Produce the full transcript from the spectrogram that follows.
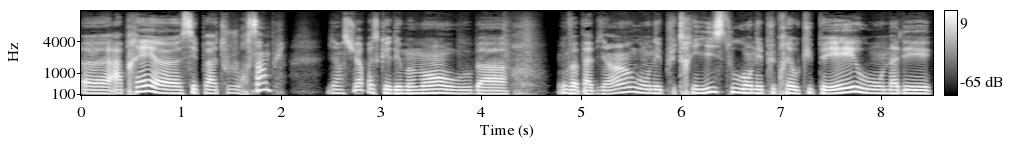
Après, c'est pas toujours simple, bien sûr, parce qu'il y a des moments où bah, on va pas bien, où on est plus triste, où on est plus préoccupé, où on a des,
